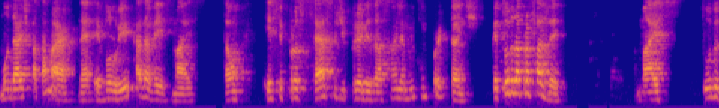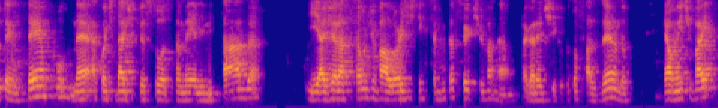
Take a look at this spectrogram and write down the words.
mudar de patamar, né? evoluir cada vez mais. Então, esse processo de priorização ele é muito importante, porque tudo dá para fazer, mas tudo tem um tempo, né? a quantidade de pessoas também é limitada, e a geração de valor a gente tem que ser muito assertiva nela, para garantir que o que eu estou fazendo realmente vai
